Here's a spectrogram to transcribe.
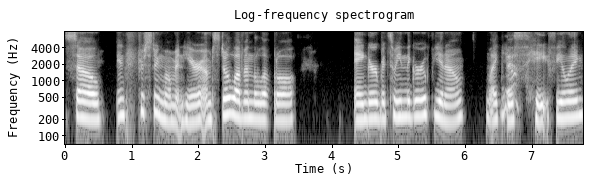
So interesting moment here. I'm still loving the little anger between the group, you know, like Yeah. this hate feeling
